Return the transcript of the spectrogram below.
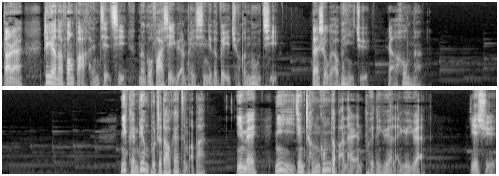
当然，这样的方法很解气，能够发泄原配心里的委屈和怒气。但是我要问一句，然后呢？你肯定不知道该怎么办，因为你已经成功的把男人推得越来越远。也许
